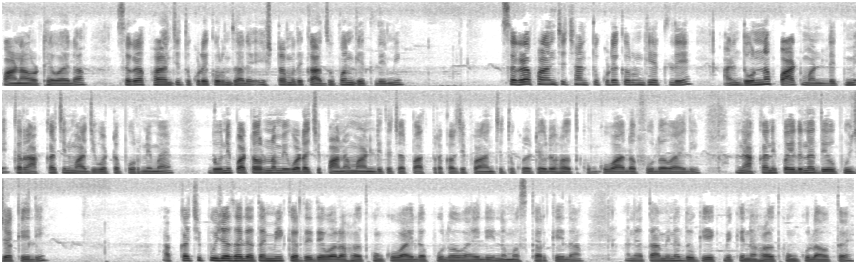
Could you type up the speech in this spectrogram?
पानावर ठेवायला. सगळ्या फळांचे तुकडे करून झाले. एक्स्ट्रामध्ये काजू पण घेतले मी. सगळ्या फळांचे छान तुकडे करून घेतले आणि दोन ना पाट मांडलेत मी कारण अक्काची आणि माझी वटपौर्णिमा आहे. दोन्ही पाटावरनं मी वडाची पानं मांडली त्याच्यात पाच प्रकारचे फळांचे तुकडे ठेवले हळद कुंकू वालं फुलं वाहिली. आणि अक्काने पहिले ना देवपूजा केली. अक्काची पूजा झाली आता मी करते देवाला हळद कुंकू वाहिलं फुलं वाहिली नमस्कार केला. आणि आता आम्ही ना दोघी एकमेकींना हळद कुंकू आहे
